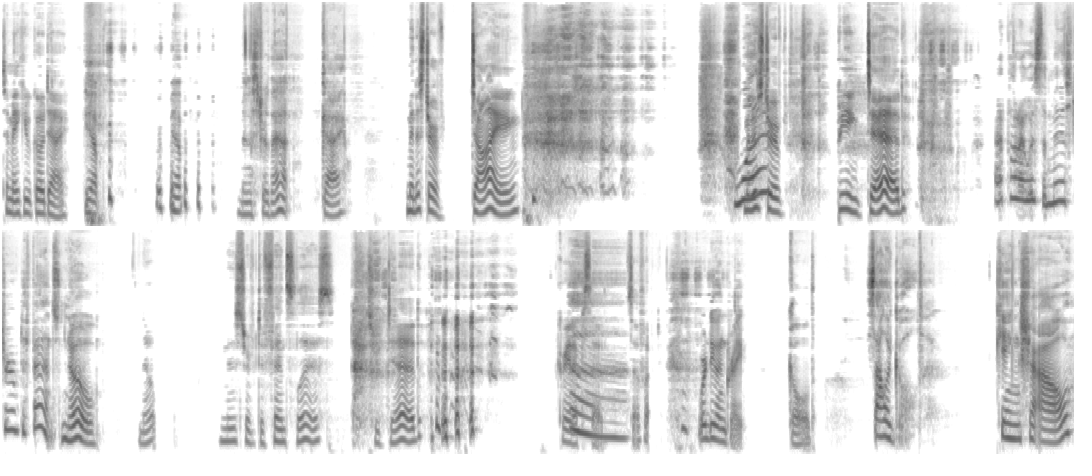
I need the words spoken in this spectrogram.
to make you go die. Yep. yep. Minister that guy. Minister of dying. Minister of being dead. I thought I was the minister of defense. No. Nope. Minister of defenseless. You're dead. Great episode. Ah, So far. We're doing great. Gold. Solid gold. King Xiao,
